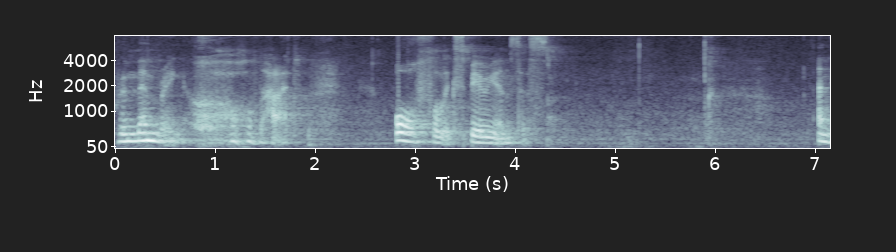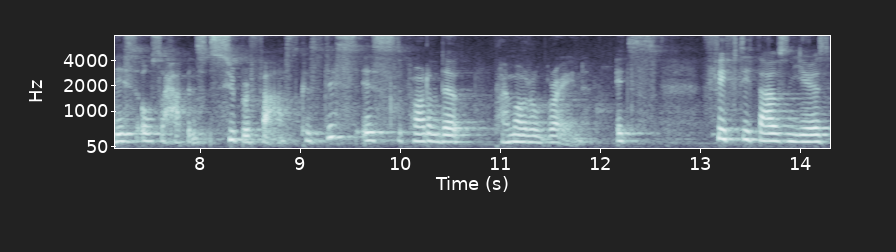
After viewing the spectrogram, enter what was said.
remembering all oh, that awful experiences. And this also happens super fast because this is the part of the primordial brain. It's 50,000 years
